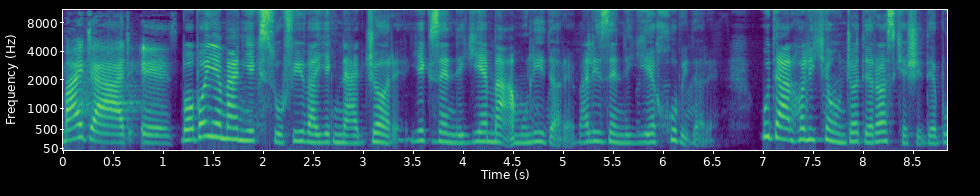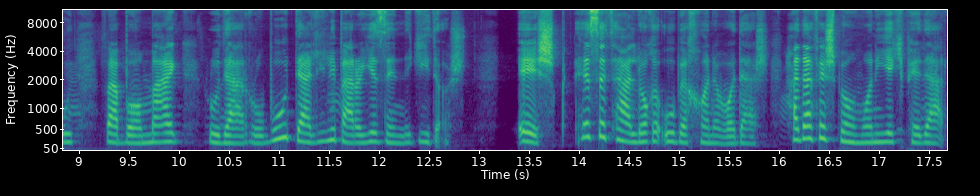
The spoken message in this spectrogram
My dad is بابای من یک صوفی و یک نجاره یک زندگی معمولی داره ولی زندگی خوبی داره. او در حالی که اونجا دراز کشیده بود و با مرگ رو در رو بود دلیلی برای زندگی داشت. عشق، حس تعلق او به خانوادش، هدفش به عنوان یک پدر،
